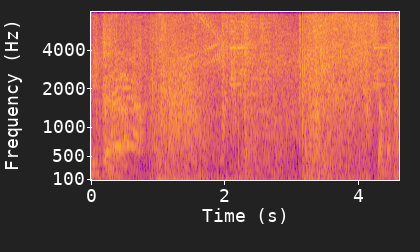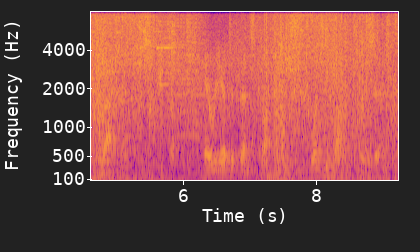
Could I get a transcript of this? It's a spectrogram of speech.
Keep that up. Summon Raptors. Area defense profit 25%.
